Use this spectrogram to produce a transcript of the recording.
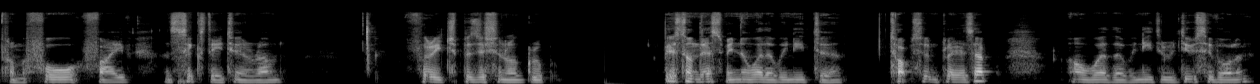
from a four, five, and six day turnaround for each positional group. Based on this, we know whether we need to top certain players up or whether we need to reduce the volume.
